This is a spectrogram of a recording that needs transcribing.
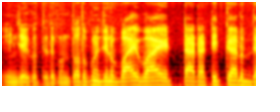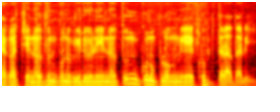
এনজয় করতে থাকুন। ততক্ষণের জন্য বাই বাই টাটা টিকার দেখা হচ্ছে নতুন কোনো ভিডিও নিয়ে, নতুন কোনো ব্লগ নিয়ে খুব তাড়াতাড়ি।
